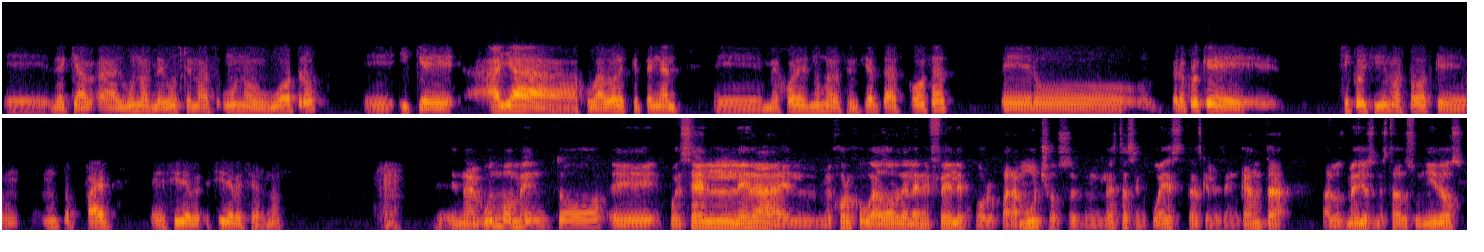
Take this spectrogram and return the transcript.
eh, que a, algunos le guste más uno u otro y que haya jugadores que tengan mejores números en ciertas cosas, pero, pero creo que sí coincidimos todos que un, top five sí, debe, sí debe ser, ¿no? En algún momento, eh, pues él era el mejor jugador de la NFL por, para muchos, en estas encuestas que les encanta a los medios en Estados Unidos.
